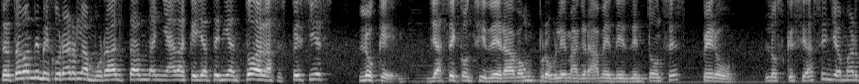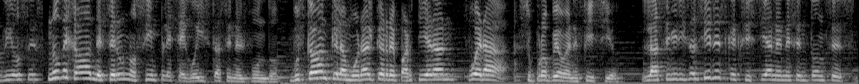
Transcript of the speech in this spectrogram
trataban de mejorar la moral tan dañada que ya tenían todas las especies, lo que ya se consideraba un problema grave desde entonces, pero los que se hacen llamar dioses no dejaban de ser unos simples egoístas en el fondo. Buscaban que la moral que repartieran fuera su propio beneficio. Las civilizaciones que existían en ese entonces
